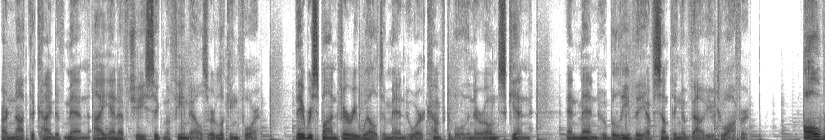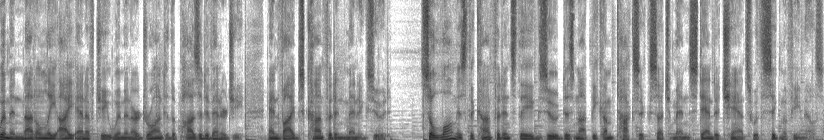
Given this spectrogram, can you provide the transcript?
are not the kind of men INFJ Sigma females are looking for. They respond very well to men who are comfortable in their own skin and men who believe they have something of value to offer. All women, not only INFJ women, are drawn to the positive energy and vibes confident men exude. So long as the confidence they exude does not become toxic, such men stand a chance with Sigma females.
